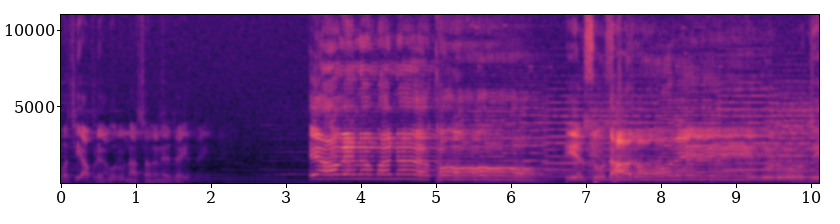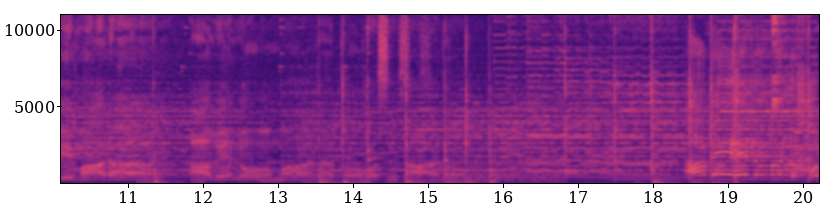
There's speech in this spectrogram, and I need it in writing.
પછી આપણે ગુરુના શરણે જઈ. એ આવેલ મન ખો, એ સુધારો રે ગુરુજી મારા. આવેલો મન તો સુધારો આવેલ મન તો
